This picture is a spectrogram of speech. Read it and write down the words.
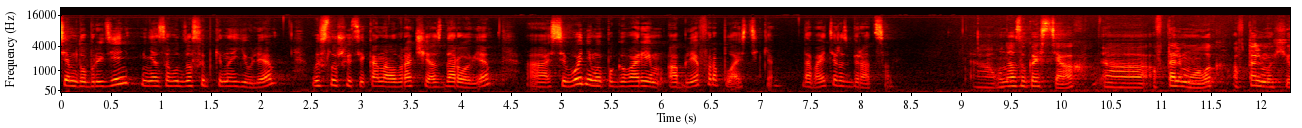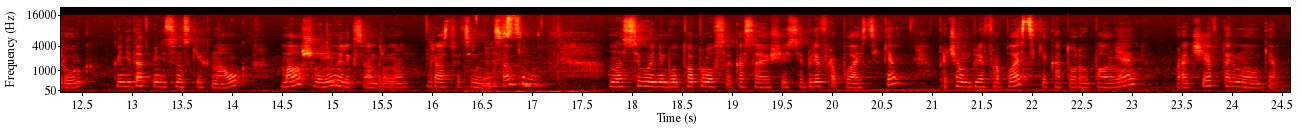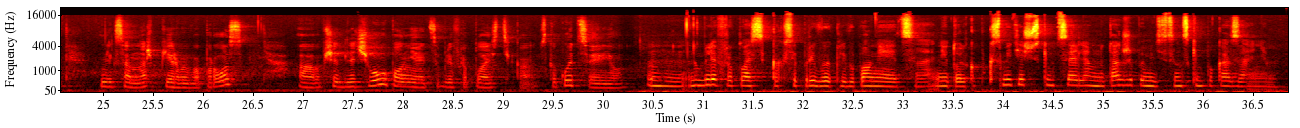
Всем добрый день, меня зовут Засыпкина Юлия. Вы слушаете канал «Врачи о здоровье». А сегодня мы поговорим о блефаропластике. Давайте разбираться. А, у нас в гостях а, офтальмолог, офтальмохирург, кандидат медицинских наук Малышева Нина Александровна. Здравствуйте, Нина Александровна. У нас сегодня будут вопросы, касающиеся блефаропластики, причем блефаропластики, которые выполняют врачи-офтальмологи. Александр, наш первый вопрос – а вообще для чего выполняется блефропластика? С какой целью? Угу. Ну, блефропластика, как все привыкли, выполняется не только по косметическим целям, но также по медицинским показаниям.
